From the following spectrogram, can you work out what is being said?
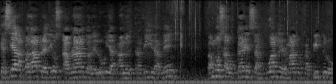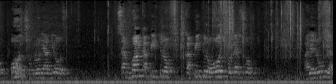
Que sea la palabra de Dios hablando, aleluya, a nuestra vida. Amén. Vamos a buscar en San Juan, hermanos, capítulo 8, gloria a Dios. San Juan capítulo, capítulo 8, verso, aleluya.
